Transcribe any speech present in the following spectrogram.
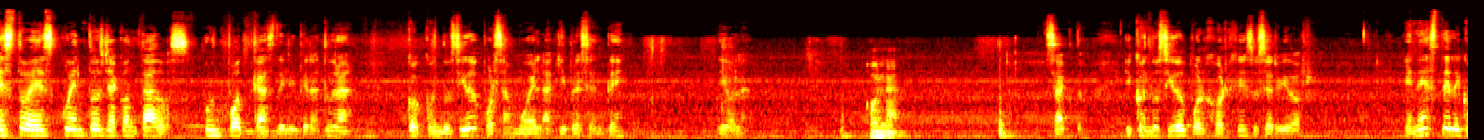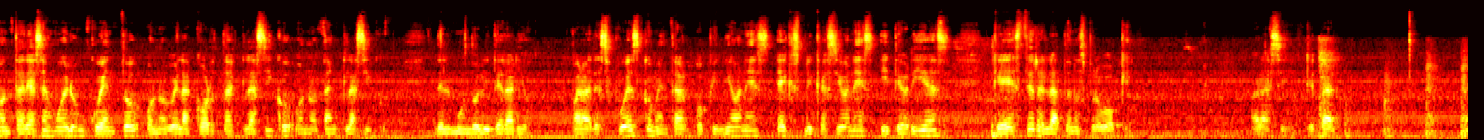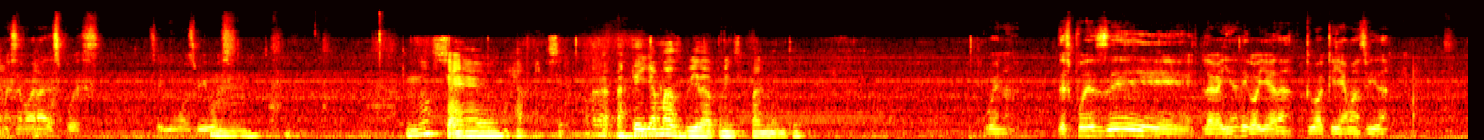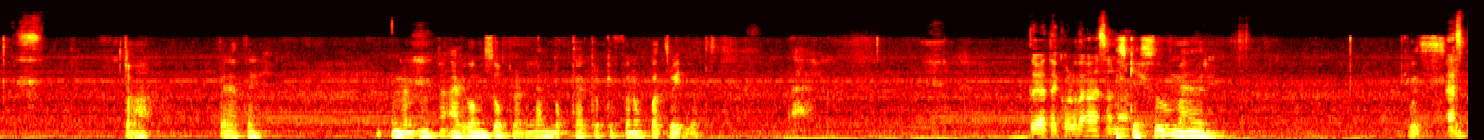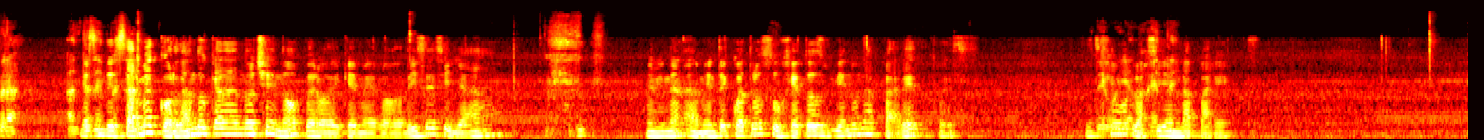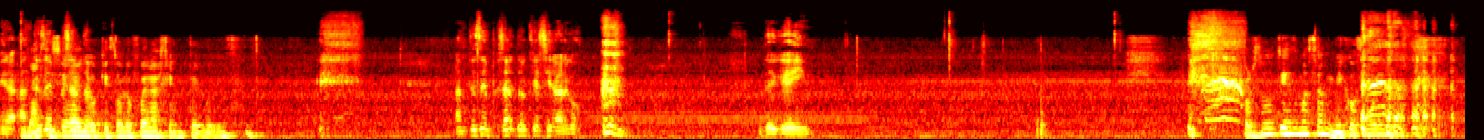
Esto es Cuentos Ya Contados, un podcast de literatura co-conducido por Samuel aquí presente. Y hola. Hola. Exacto. Y conducido por Jorge, su servidor. En este le contaré a Samuel un cuento o novela corta, clásico o no tan clásico, del mundo literario, para después comentar opiniones, explicaciones y teorías que este relato nos provoque. Ahora sí, ¿qué tal? Semana después, seguimos vivos. Mm, no sé. ¿A qué llamas vida principalmente? Bueno, después de la gallina degollada, ¿tú a qué llamas vida? Ah, espérate. algo me sopló en la nuca, creo que fueron cuatro idiotas. ¿Todavía te acordabas o no? Es que su madre. Pues. Ah, espera. Antes de, estarme acordando cada noche, no, pero de que me lo dices y ya. me vienen a la mente cuatro sujetos viendo una pared, pues. Dejémoslo así en la pared. Mira, antes de empezar. yo que solo fuera gente, güey. antes de empezar, tengo que decir algo. The Game. Por eso no tienes más amigos, güey.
